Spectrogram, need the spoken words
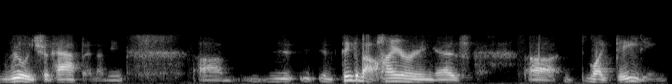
really should happen. I mean, um, you, think about hiring as uh, like dating.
